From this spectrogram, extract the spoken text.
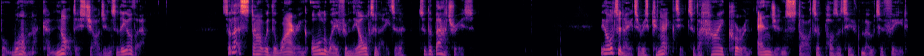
but one cannot discharge into the other. So let's start with the wiring all the way from the alternator to the batteries. The alternator is connected to the high current engine starter positive motor feed,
